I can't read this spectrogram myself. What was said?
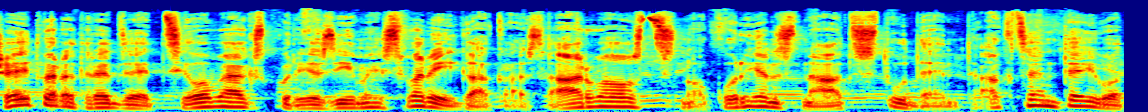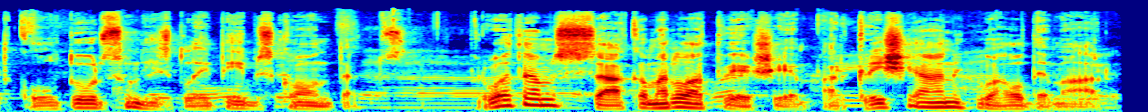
Šeit varat redzēt cilvēkus, kur iezīmē svarīgākās ārvalstis, no kurienes nāca studenti, akcentējot kultūras un izglītības kontaktus. Protams, sākam ar latviešiem, ar Krišjāni Valdemāru.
